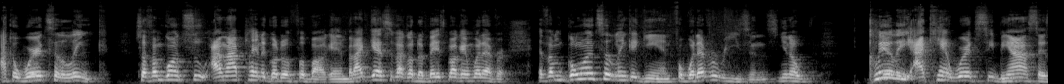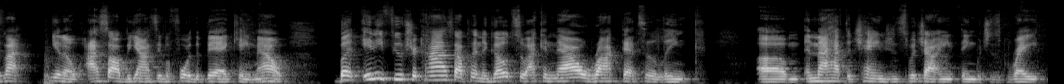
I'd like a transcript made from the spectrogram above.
I could wear it to the Linc. So if I'm going to, I'm not planning to go to a football game, but I guess if I go to a baseball game, whatever. If I'm going to Linc again for whatever reasons, you know, clearly I can't wear it to see Beyonce. It's not, you know, I saw Beyonce before the bag came out. But any future concert I plan to go to, I can now rock that to the Linc um, and not have to change and switch out anything, which is great.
